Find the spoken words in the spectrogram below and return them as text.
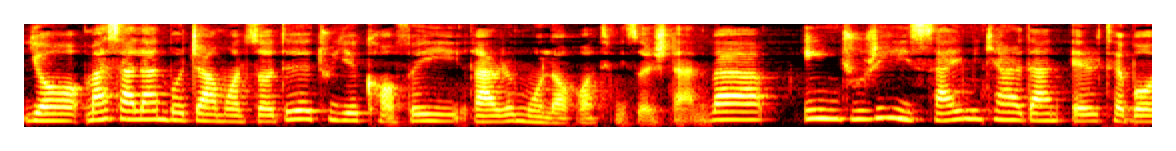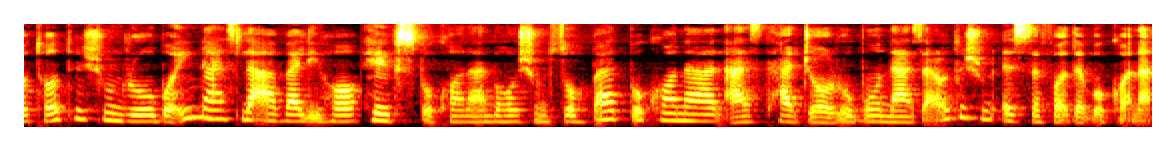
یا مثلا با جمالزاده توی کافه قرار ملاقات میذاشتن و اینجوری سعی می‌کردن ارتباطاتشون رو با این نسل اولی ها حفظ بکنن باهاشون صحبت بکنن از تجارب و نظراتشون استفاده بکنن.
